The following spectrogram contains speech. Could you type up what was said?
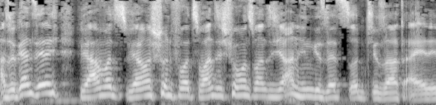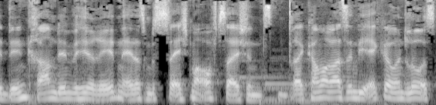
Also ganz ehrlich, wir haben uns, wir haben uns schon vor 20, 25 Jahren hingesetzt und gesagt, ey, den Kram, den wir hier reden, ey, das müsst ihr echt mal aufzeichnen. Drei Kameras in die Ecke und los.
